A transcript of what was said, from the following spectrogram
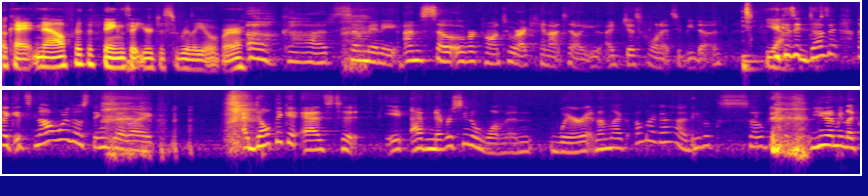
Okay, now for the things that you're just really over. Oh God, so many. I'm so over contour. I cannot tell you. I just want it to be done. Yeah. Because it doesn't like it's not one of those things that like I don't think it adds to it. I've never seen a woman wear it, and I'm like, oh my god, you look so beautiful. you know what I mean? Like,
